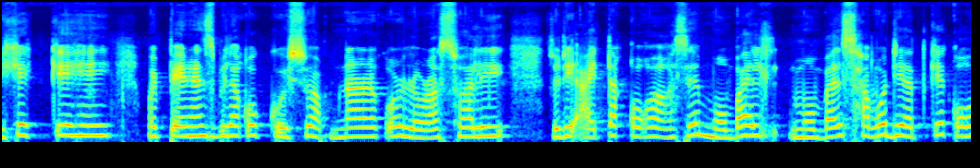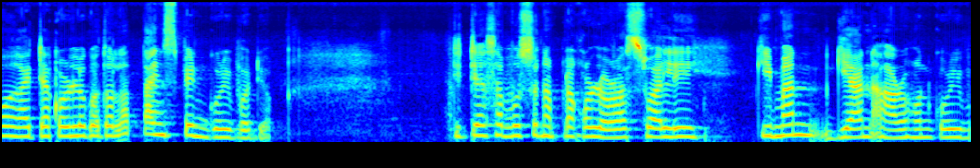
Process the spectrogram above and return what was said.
বিশেষকৈ সেই মই পেৰেণ্টছবিলাকক কৈছোঁ আপোনালোকৰ ল'ৰা ছোৱালী যদি আইতাক ককাক আছে মোবাইল মোবাইল চাব দিয়াতকৈ ককাক আইতাকৰ লগত অলপ টাইম স্পেণ্ড কৰিব দিয়ক। তেতিয়া চাবচোন আপোনালোকৰ ল'ৰা ছোৱালী কিমান জ্ঞান আহৰণ কৰিব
